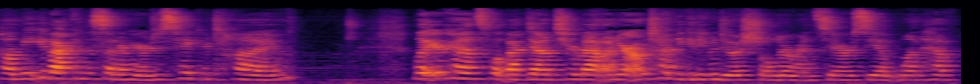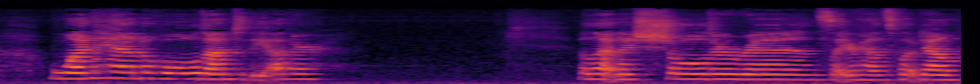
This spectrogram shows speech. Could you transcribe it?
I'll meet you back in the center here. Just take your time. Let your hands float back down to your mat. On your own time, you could even do a shoulder rinse here. So you have one, have one hand to hold onto the other. Feel that nice shoulder rinse. Let your hands float down.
